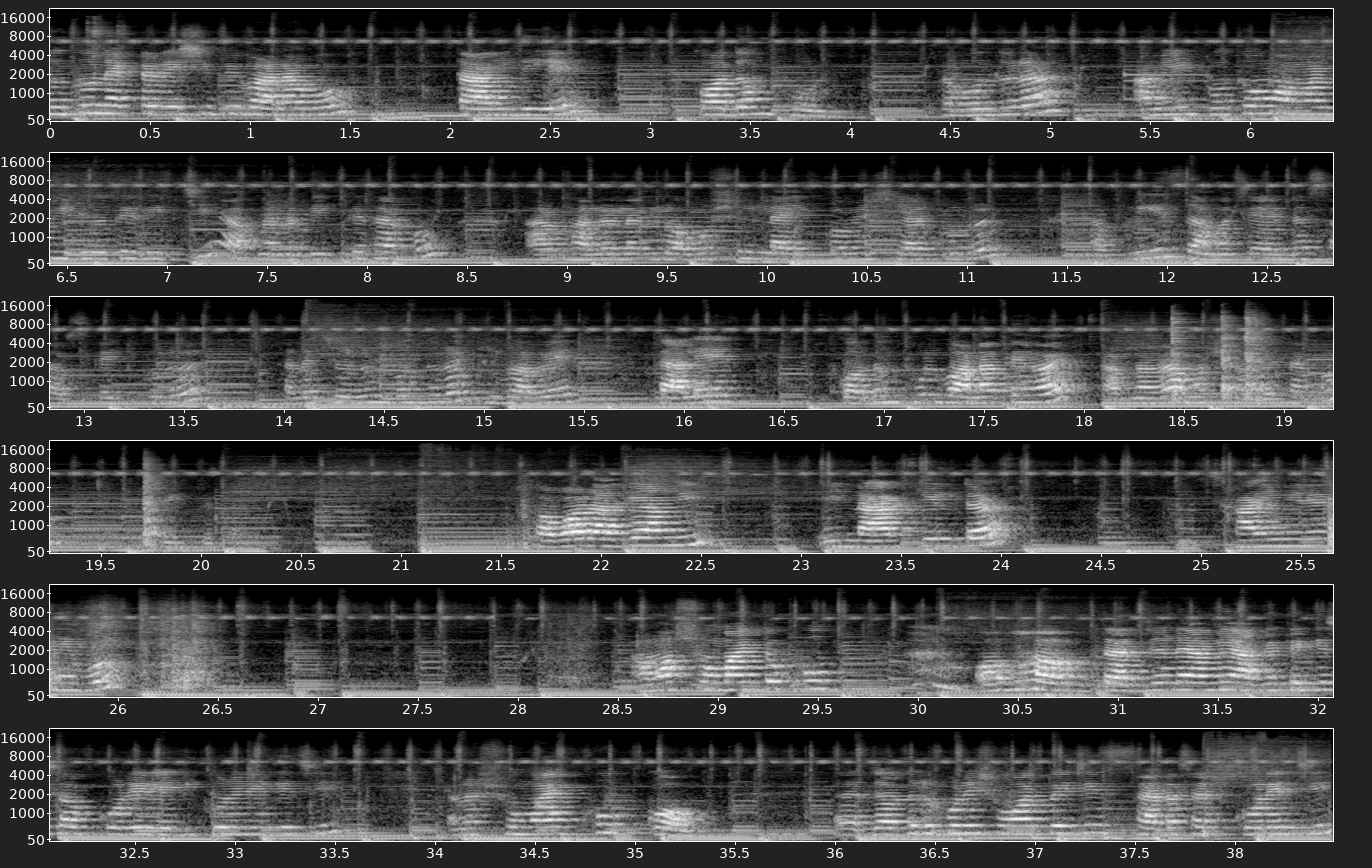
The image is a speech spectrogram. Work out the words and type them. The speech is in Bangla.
নতুন একটা রেসিপি বানাবো, তাল দিয়ে কদম ফুল। তো বন্ধুরা, আমি প্রথম আমার ভিডিওতে দিচ্ছি, আপনারা দেখতে থাকুন। আর ভালো লাগলে অবশ্যই লাইক করবেন শেয়ার করবেন। আর প্লিজ আমার চ্যানেলটা সাবস্ক্রাইব করবেন। তাহলে চলুন বন্ধুরা, কীভাবে তালের কদম ফুল বানাতে হয়, আপনারা আমার সঙ্গে থাকুন, দেখতে থাকুন। সবার আগে আমি এই নারকেলটা ছাই মেরে নেব। আমার সময় তো খুব অভাব, তার জন্য আমি আগে থেকে সব করে রেডি করে রেখেছি। কেন সময় খুব কম। যতটুকুনি সময় পেয়েছি স্যাটা স্যাট করেছি।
